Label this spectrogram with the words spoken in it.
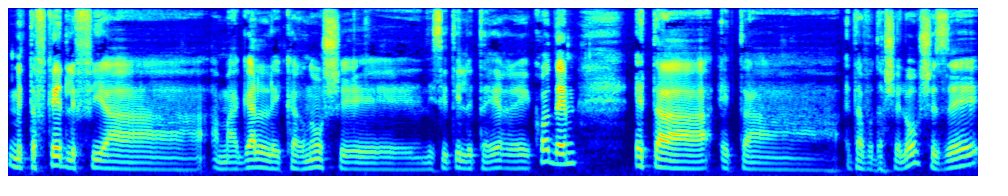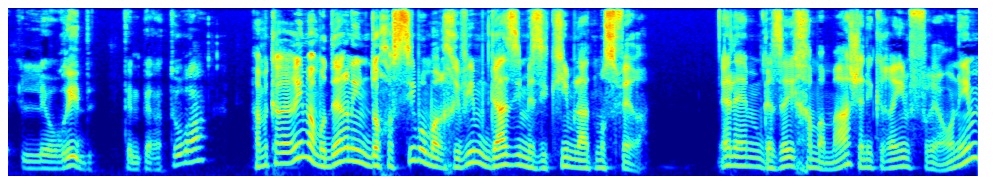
מתפקד לפי המעגל קרנו שניסיתי לתאר אה, קודם, את, ה, את, ה, את העבודה שלו, שזה להוריד טמפרטורה. המקררים המודרניים דוחסים ומרחיבים גזים מזיקים לאטמוספירה. אלה הם גזי חממה שנקראים פריאונים,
